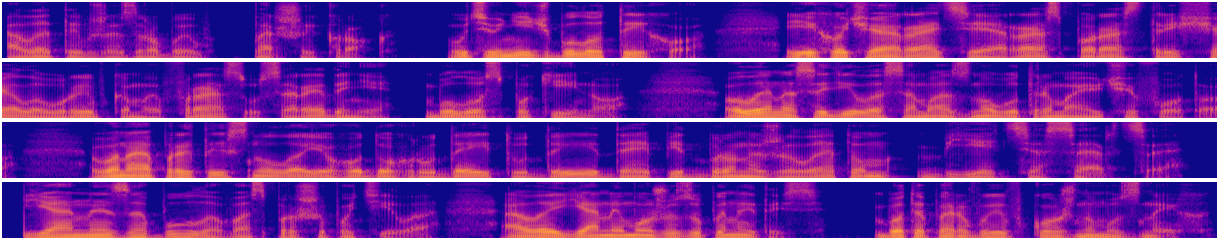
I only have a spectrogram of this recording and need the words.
Але ти вже зробив перший крок. У цю ніч було тихо, і, хоча рація раз по раз тріщала уривками фраз усередині, було спокійно. Олена сиділа сама, знову тримаючи фото. Вона притиснула його до грудей туди, де під бронежилетом б'ється серце. Я не забула вас прошепотіла, але я не можу зупинитись, бо тепер ви в кожному з них.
